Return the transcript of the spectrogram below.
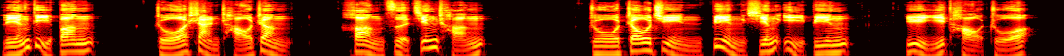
灵帝崩，卓善朝政，横自京城。诸州郡并兴义兵，欲以讨卓。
